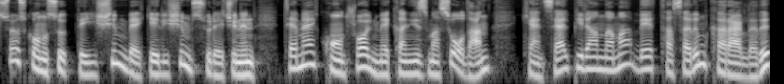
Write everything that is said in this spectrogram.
söz konusu değişim ve gelişim sürecinin temel kontrol mekanizması olan kentsel planlama ve tasarım kararları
